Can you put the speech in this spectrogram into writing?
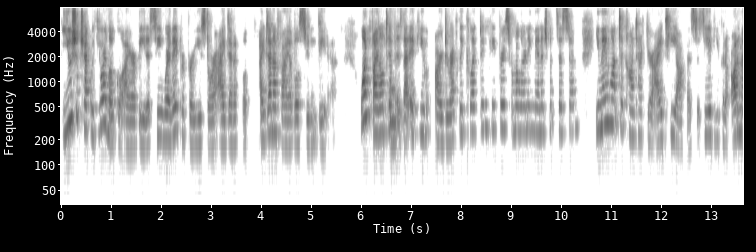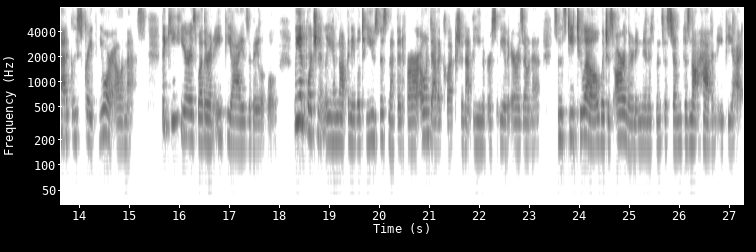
You should check with your local IRB to see where they prefer you store identifiable student data. One final tip is that if you are directly collecting papers from a learning management system, you may want to contact your IT office to see if you could automatically scrape your LMS. The key here is whether an API is available. We unfortunately have not been able to use this method for our own data collection at the University of Arizona, since D2L, which is our learning management system, does not have an API.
